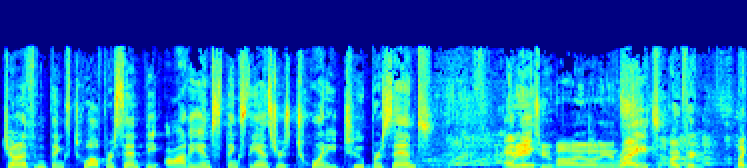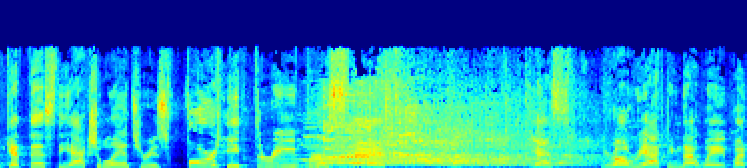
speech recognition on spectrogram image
Jonathan thinks 12%. The audience thinks the answer is 22%. And Way they- too high, audience. Right? I think. But get this the actual answer is 43%. Yes, you're all reacting that way, but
